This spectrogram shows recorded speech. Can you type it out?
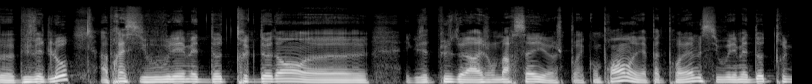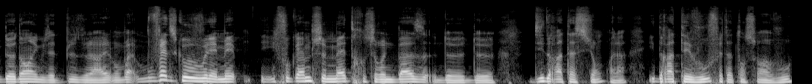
Euh, buvez de l'eau. Après, si vous voulez mettre d'autres trucs dedans euh, et que vous êtes plus de la région de Marseille, euh, je pourrais comprendre, il n'y a pas de problème. Si vous voulez mettre d'autres trucs dedans et que vous êtes plus de la région, bah, vous faites ce que vous voulez, mais il faut quand même se mettre sur une base de de- d'hydratation. Voilà, hydratez-vous, faites attention à vous,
